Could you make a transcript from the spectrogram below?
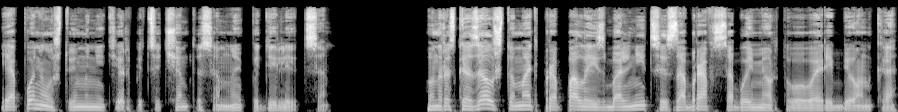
я понял, что ему не терпится чем-то со мной поделиться. Он рассказал, что мать пропала из больницы, забрав с собой мертвого ребенка.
